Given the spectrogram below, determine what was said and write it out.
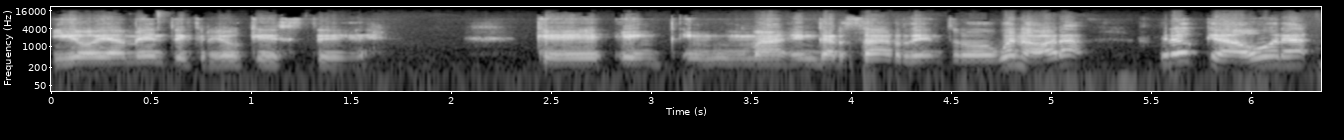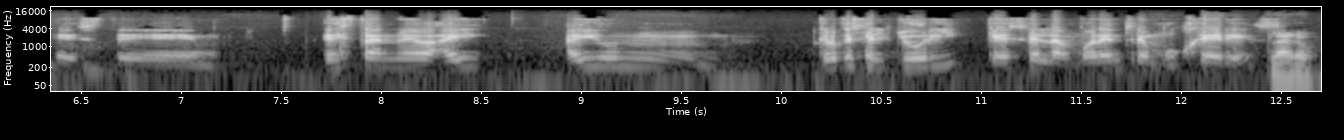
Y obviamente creo que este que en, en- engarzar dentro, bueno, ahora creo que ahora este esta nueva hay hay un creo que es el Yuri, que es el amor entre mujeres. Claro.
